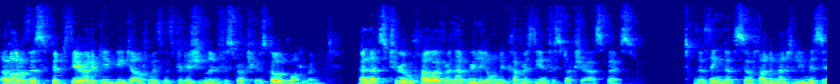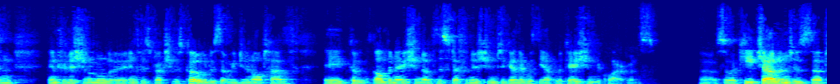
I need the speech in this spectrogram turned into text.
a lot of this could theoretically be dealt with with traditional infrastructure as code modeling. And that's true. However, that really only covers the infrastructure aspects. The thing that's uh, fundamentally missing in traditional uh, infrastructure as code is that we do not have a combination of this definition together with the application requirements. Uh, so a key challenge is that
